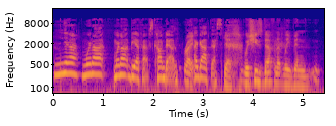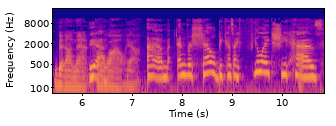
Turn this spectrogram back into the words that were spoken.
yeah, we're not, we're not BFFs. Calm down. Right. I got this. Yes. Well, she's definitely been been on that Yeah. for a while. Yeah. Um, and Rochelle, because I feel like she has,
